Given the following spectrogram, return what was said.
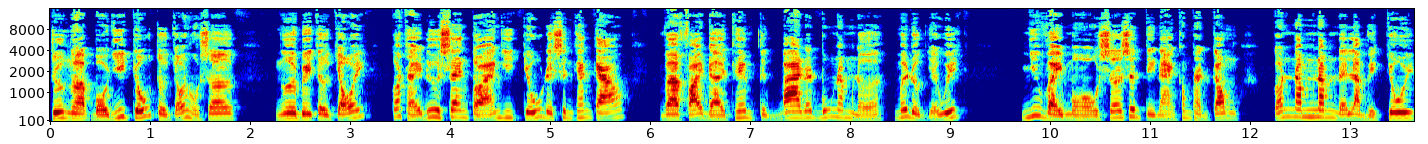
Trường hợp Bộ Di trú từ chối hồ sơ, người bị từ chối có thể đưa sang tòa án di trú để xin kháng cáo và phải đợi thêm từ 3 đến 4 năm nữa mới được giải quyết. Như vậy một hồ sơ xin tị nạn không thành công có 5 năm để làm việc chui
